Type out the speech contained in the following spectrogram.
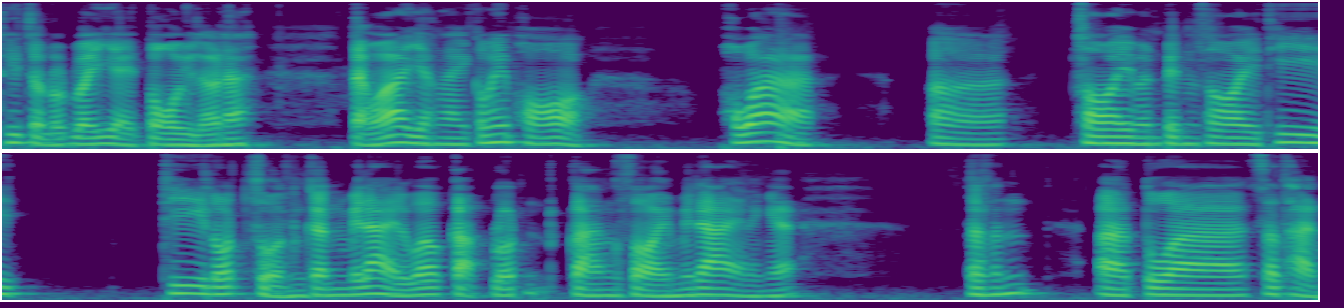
ที่จอดรถไว้ใหญ่โตอยู่แล้วนะ แต่ว่ายังไงก็ไม่พอ เพราะว่าออซอยมันเป็นซอยที่ที่รถสวนกันไม่ได้หรือว่ากลับรถกลางซอยไม่ได้อะไรเงี้ยดังนั้นตัวสถาน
